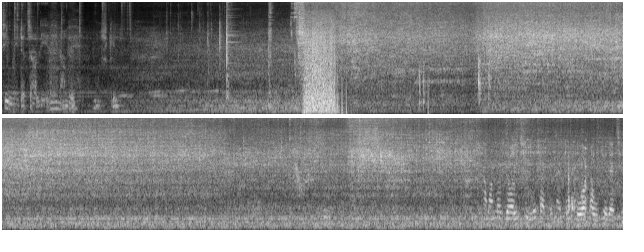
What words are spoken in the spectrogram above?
চিমনিটা চালিয়ে নিই নালে মুশকিল। সামান্য জল ছিল তার জন্য একটা ধোয়াটা উঠে গেছে।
